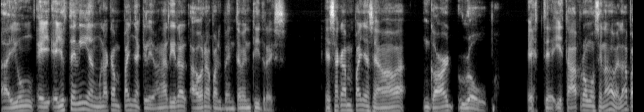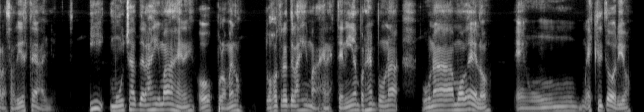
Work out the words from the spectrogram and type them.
hay un, e- ellos tenían una campaña que le iban a tirar ahora para el 2023. Esa campaña se llamaba Guard Rope. Este, y estaba promocionada, ¿verdad? Para salir este año. Y muchas de las imágenes, o por lo menos dos o tres de las imágenes, tenían, por ejemplo, una, una modelo en un escritorio.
